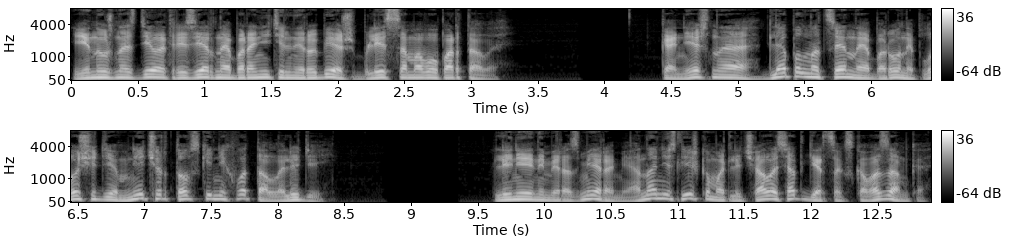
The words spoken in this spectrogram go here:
И нужно сделать резервный оборонительный рубеж близ самого портала. Конечно, для полноценной обороны площади мне чертовски не хватало людей. Линейными размерами она не слишком отличалась от герцогского замка.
